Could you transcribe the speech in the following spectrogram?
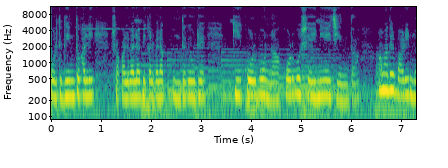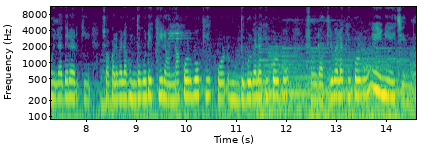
প্রতিদিন তো খালি সকালবেলা, বিকালবেলা ঘুম থেকে উঠে কি করব, না করব সেই নিয়েই চিন্তা। আমাদের বাড়ির মহিলাদের আর কি, সকালবেলা ঘুম থেকে উঠে কী রান্না করব, কি দুপুরবেলা কী করব রাত্রিবেলা কী করব, এই নিয়েই চিন্তা।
